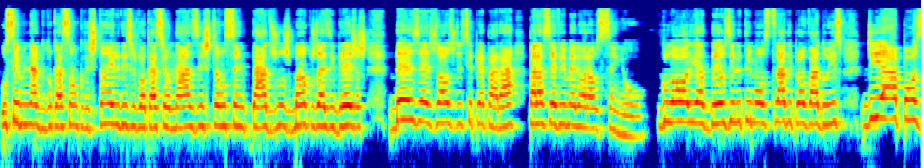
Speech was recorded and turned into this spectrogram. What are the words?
o seminário de educação cristã, ele disse: os vocacionados estão sentados nos bancos das igrejas, desejosos de se preparar para servir melhor ao Senhor. Glória a Deus, ele tem mostrado e provado isso dia após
